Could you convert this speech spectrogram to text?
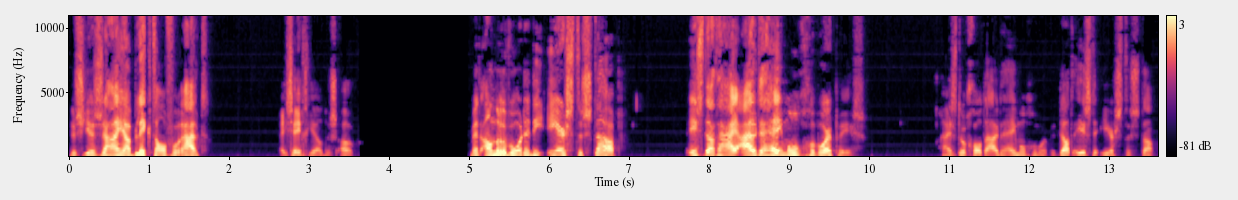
Dus Jezaja blikt al vooruit. Ezekiel dus ook. Met andere woorden, die eerste stap is dat hij uit de hemel geworpen is. Hij is door God uit de hemel geworpen. Dat is de eerste stap.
